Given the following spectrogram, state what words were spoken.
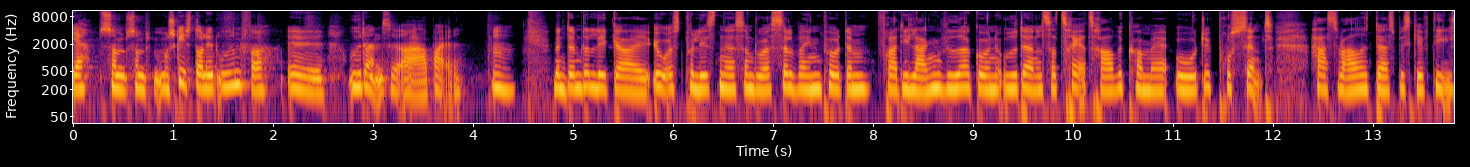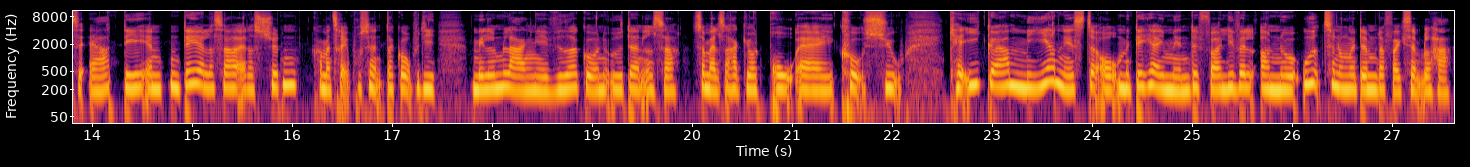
ja, som, som måske står lidt uden for øh, uddannelse og arbejde. Mm. Men dem, der ligger øh, øverst på listen er, som du også selv var inde på, dem fra de lange videregående uddannelser, 33,8 procent har svaret, at deres beskæftigelse er det. Enten det, eller så er der 17,3 procent, der går på de mellemlange videregående uddannelser, som altså har gjort brug af øh, K7. Kan I gøre mere næste år med det her i mente, for alligevel at nå ud til nogle af dem, der for eksempel har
